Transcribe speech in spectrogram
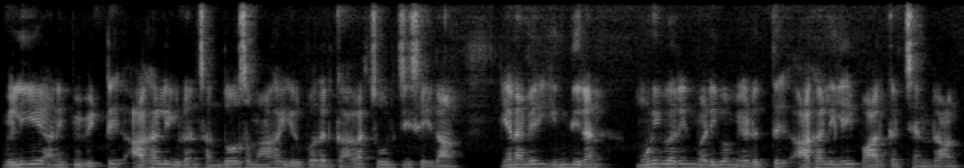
வெளியே அனுப்பிவிட்டு அகலியுடன் சந்தோஷமாக இருப்பதற்காக சூழ்ச்சி செய்தான். எனவே இந்திரன் முனிவரின் வடிவம் எடுத்து அகலியை பார்க்கச் சென்றான்.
